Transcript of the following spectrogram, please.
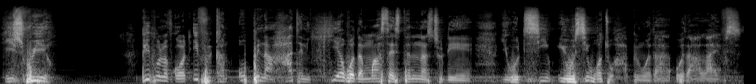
He's real. People of God, if we can open our heart and hear what the Master is telling us today, you would see you will see what will happen with our with our lives.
